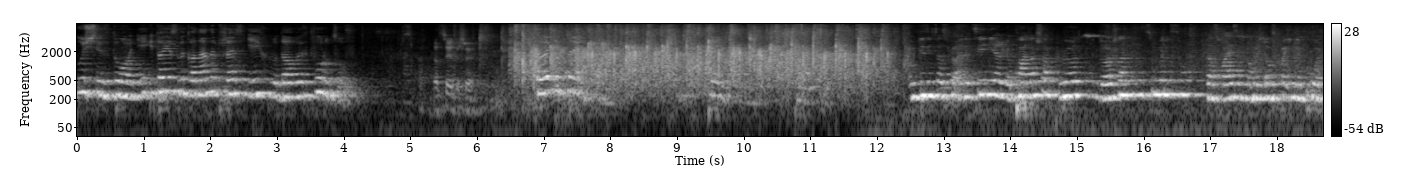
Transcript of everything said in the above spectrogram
uścisk dłoni i to jest wykonane przez ich ludowych twórców. Erzähl bitte schön. Und wie sich das für eine zehnjährige Partnerschaft gehört, in Deutschland ist es zumindest so, das weiß ich noch nicht, ob es bei Ihnen in Polen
